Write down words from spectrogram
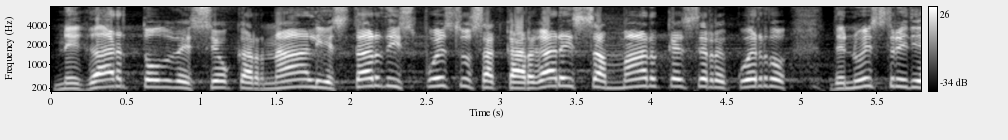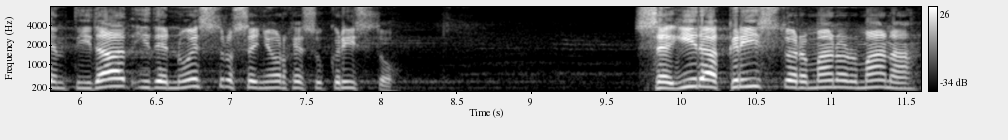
negar todo deseo carnal y estar dispuestos a cargar esa marca, ese recuerdo de nuestra identidad y de nuestro Señor Jesucristo. Seguir a Cristo, hermano, hermana,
